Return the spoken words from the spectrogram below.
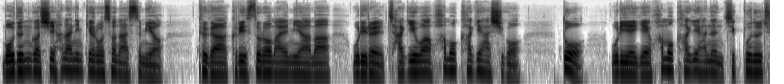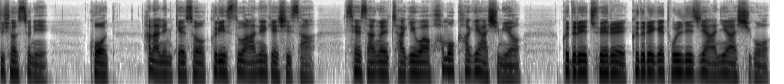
모든 것이 하나님께로서 났으며 그가 그리스도로 말미암아 우리를 자기와 화목하게 하시고 또 우리에게 화목하게 하는 직분을 주셨으니 곧 하나님께서 그리스도 안에 계시사 세상을 자기와 화목하게 하시며 그들의 죄를 그들에게 돌리지 아니하시고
